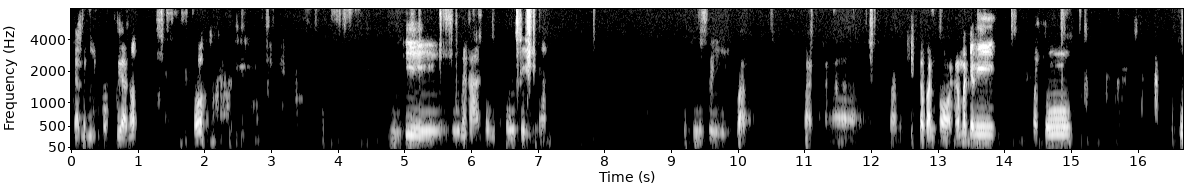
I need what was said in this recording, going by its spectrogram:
แต่มันมีปกเกลือเนาะโอ้อยู่ที่ศูนย์อาหารตรงประตูสี่นะประตูสี่ฝั่งฝั่งเอ่อฝั่งทิศตะวันออกนะมันจะมีประตู ประตู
